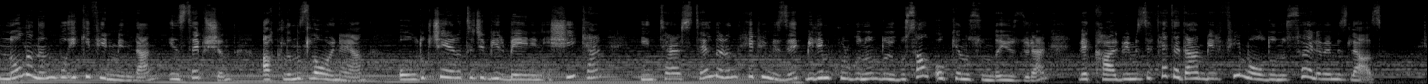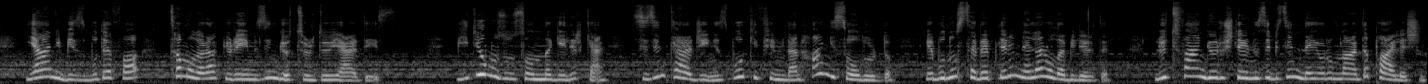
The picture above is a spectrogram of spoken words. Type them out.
Nolan'ın bu iki filminden Inception aklımızla oynayan, oldukça yaratıcı bir beynin işiyken Interstellar'ın hepimizi bilim kurgunun duygusal okyanusunda yüzdüren ve kalbimizi fetheden bir film olduğunu söylememiz lazım. Yani biz bu defa tam olarak yüreğimizin götürdüğü yerdeyiz. Videomuzun sonuna gelirken sizin tercihiniz bu iki filmden hangisi olurdu ve bunun sebepleri neler olabilirdi? Lütfen görüşlerinizi bizimle yorumlarda paylaşın.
